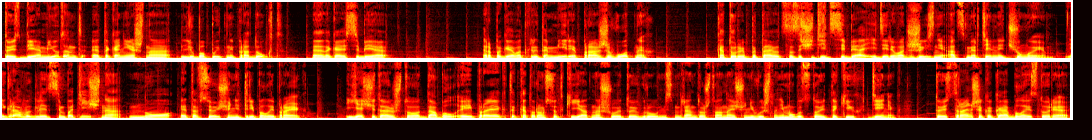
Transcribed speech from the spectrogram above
То есть Biomutant — это, конечно, любопытный продукт. Это такая себе RPG в открытом мире про животных. Которые пытаются защитить себя и дерево от жизни от смертельной чумы. Игра выглядит симпатично, но это все еще не AAA проект. Я считаю, что AA проекты, к которым все-таки я отношу эту игру, несмотря на то, что она еще не вышла, не могут стоить таких денег. То есть раньше какая была история?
